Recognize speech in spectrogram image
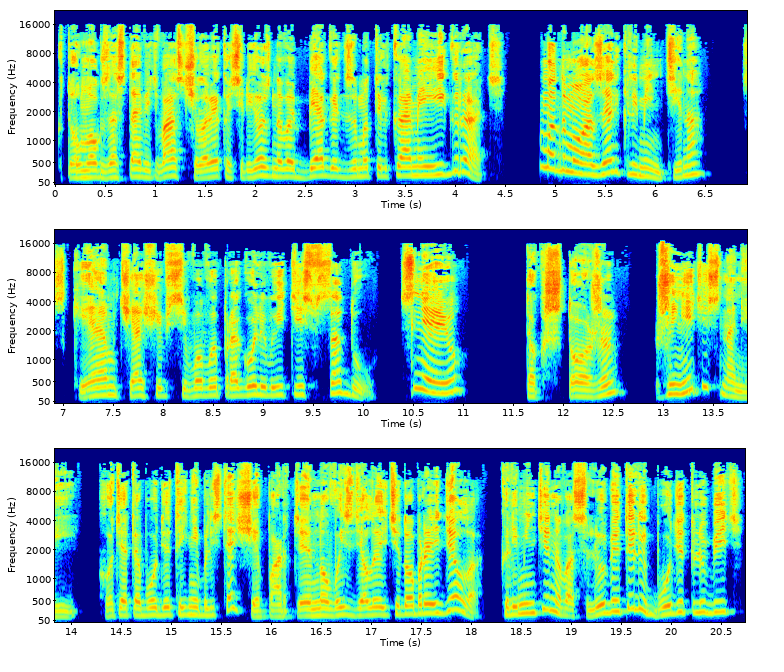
Кто мог заставить вас, человека серьезного, бегать за мотыльками и играть? Мадемуазель Клементина. С кем чаще всего вы прогуливаетесь в саду? С нею. Так что же? Женитесь на ней. Хоть это будет и не блестящая партия, но вы сделаете доброе дело. Клементина вас любит или будет любить.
